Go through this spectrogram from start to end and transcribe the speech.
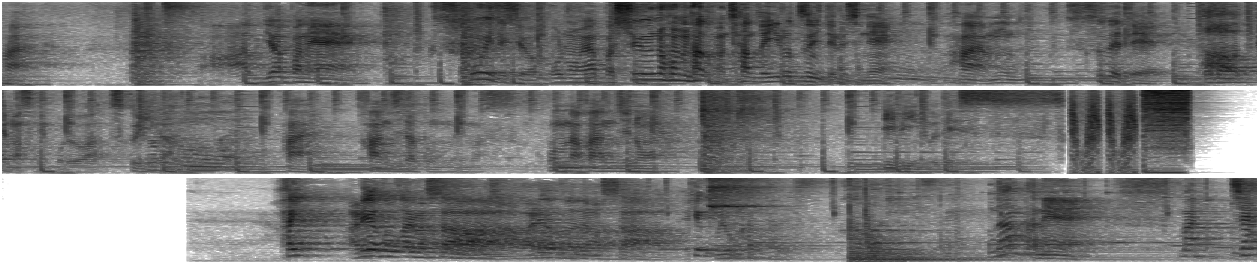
はい。あーやっぱねすごいですよ。このやっぱ収納の中もちゃんと色ついてるしね、はい。もう全てこだわってますねこれは。作りが。はい。感じだと思います。こんな感じのリビングです。はい。ありがとうございました。ありがとうございました。結構良かったです。かなりいいですね。なんかねまあ、若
